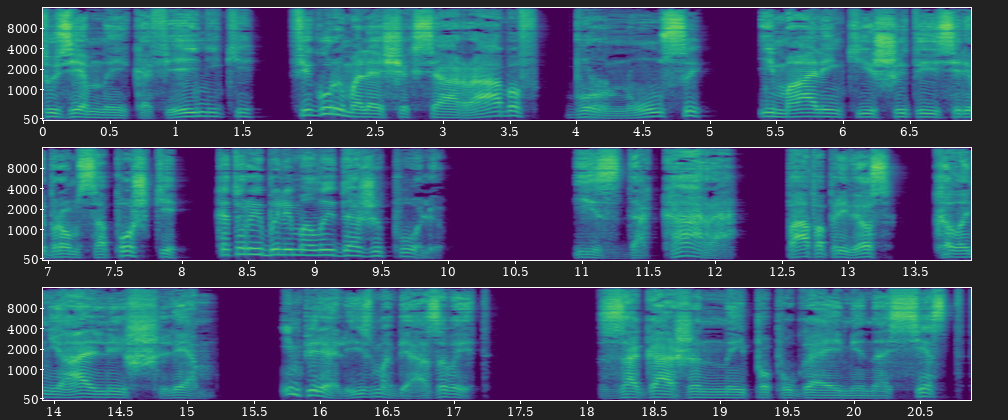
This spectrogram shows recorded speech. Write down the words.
туземные кофейники, фигуры молящихся арабов, бурнусы и маленькие шитые серебром сапожки, которые были малы даже полю. Из Дакара папа привез колониальный шлем. Империализм обязывает. Загаженный попугаями насест,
